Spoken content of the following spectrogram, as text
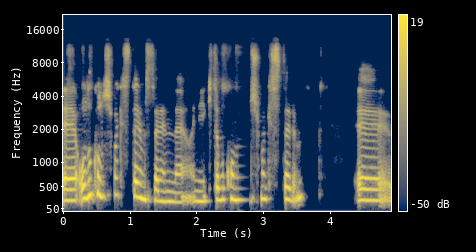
Ee, onu konuşmak isterim seninle. Hani kitabı konuşmak isterim. Ee,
